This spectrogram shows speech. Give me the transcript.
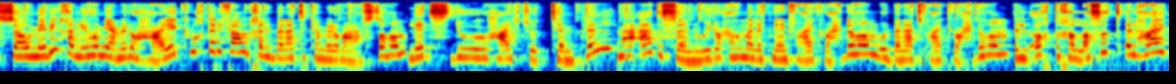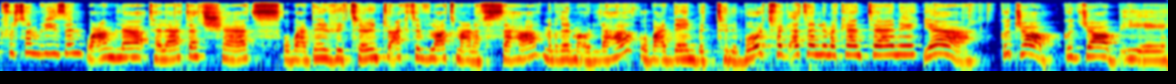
So maybe نخليهم يعملوا hike مختلفة ونخلي البنات يكملوا مع نفسهم. Let's do hike to temple. مع اديسون ويروحوا هما الاثنين في hike لوحدهم والبنات في hike لوحدهم الأخت خلصت ال hike for some reason وعاملة ثلاثة shots وبعدين return to active lot مع نفسها من غير ما أقول لها وبعدين بت teleport فجأة لمكان تاني يا yeah. Good job, good job EA,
